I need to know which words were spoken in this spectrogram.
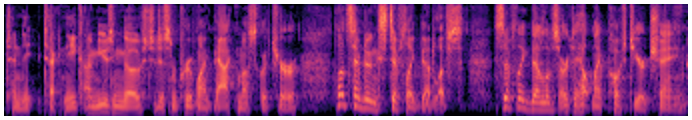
te- technique, I'm using those to just improve my back musculature. Let's say I'm doing stiff leg deadlifts. Stiff leg deadlifts are to help my posterior chain.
